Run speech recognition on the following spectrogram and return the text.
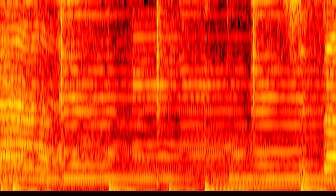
那是否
